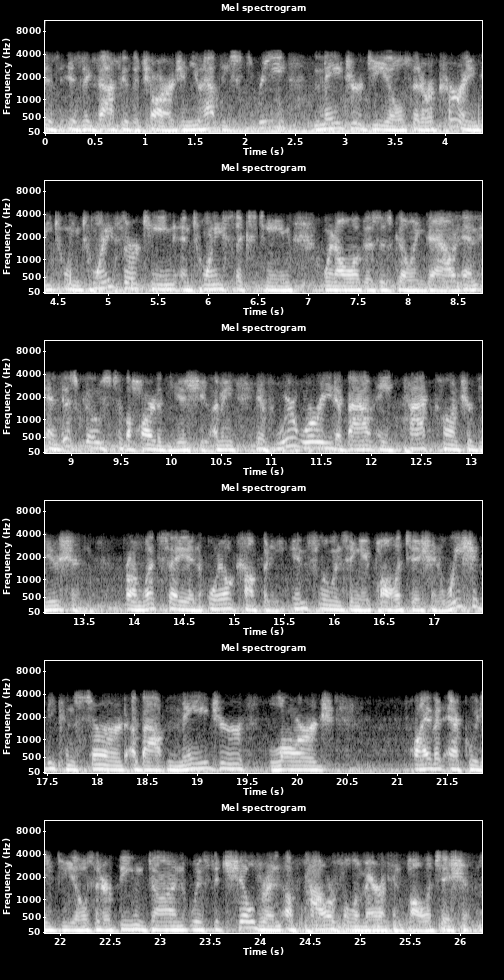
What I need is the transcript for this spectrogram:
is, is exactly the charge. And you have these three major deals that are occurring between 2013 and 2016 when all of this is going down. And, and this goes to the heart of the issue. I mean, if we're worried about a PAC contribution, from, let's say, an oil company influencing a politician, we should be concerned about major, large private equity deals that are being done with the children of powerful American politicians.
